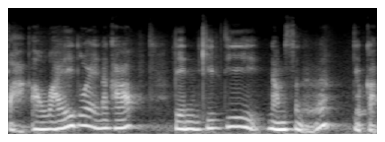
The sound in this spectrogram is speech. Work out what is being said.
ฝากเอาไว้ด้วยนะครับ เป็นคลิปที่นำเสนอเกี่ยวกับ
